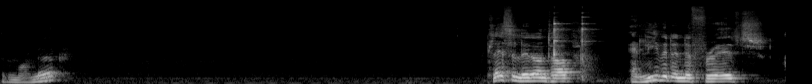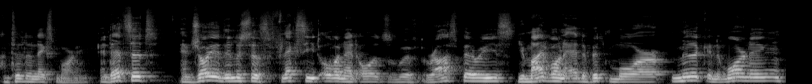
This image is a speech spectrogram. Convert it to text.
with more milk. Place a lid on top and leave it in the fridge until the next morning. And that's it. Enjoy your delicious flaxseed overnight oats with raspberries. You might want to add a bit more milk in the morning.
